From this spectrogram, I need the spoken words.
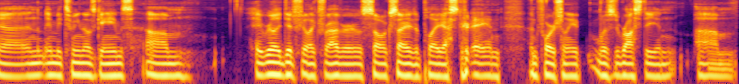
uh, in in between those games. Um, it really did feel like forever. I was so excited to play yesterday, and unfortunately, it was rusty and um,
